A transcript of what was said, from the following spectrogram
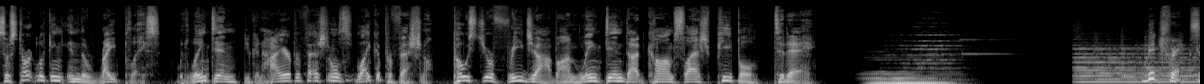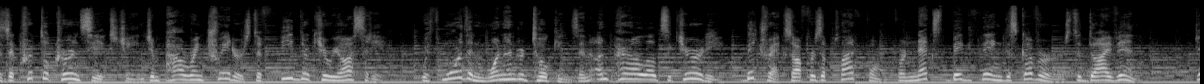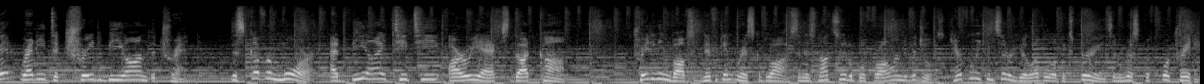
So start looking in the right place. With LinkedIn, you can hire professionals like a professional. Post your free job on linkedin.com slash people today. Bittrex is a cryptocurrency exchange empowering traders to feed their curiosity. With more than 100 tokens and unparalleled security, Bittrex offers a platform for next big thing discoverers to dive in. Get ready to trade beyond the trend. Discover more at bittrex.com. Trading involves significant risk of loss and is not suitable for all individuals. Carefully consider your level of experience and risk before trading.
